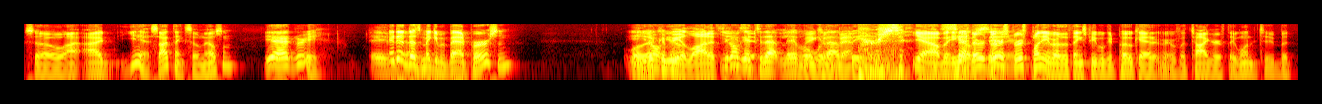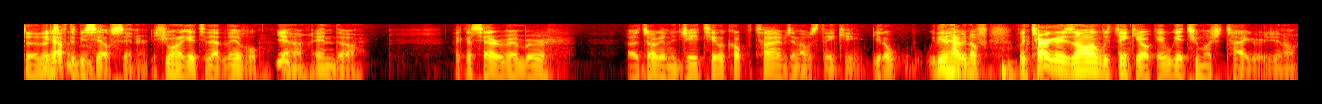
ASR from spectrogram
So I, I yes, I think so, Nelson. Yeah, I agree. It doesn't make him a bad person. Well, You there could be a lot of things. you don't get to that level make him a without being- Yeah, but yeah, there, there's there's plenty of other things people could poke at it with Tiger if they wanted to. But uh, that's, you have to be self-centered if you want to get to that level. you Yeah. know? and uh, like I said, I remember I was talking to JT a couple times, and I was thinking, you know, we didn't have enough. When Tiger is on, we're thinking, okay, we get too much of Tiger, you know.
